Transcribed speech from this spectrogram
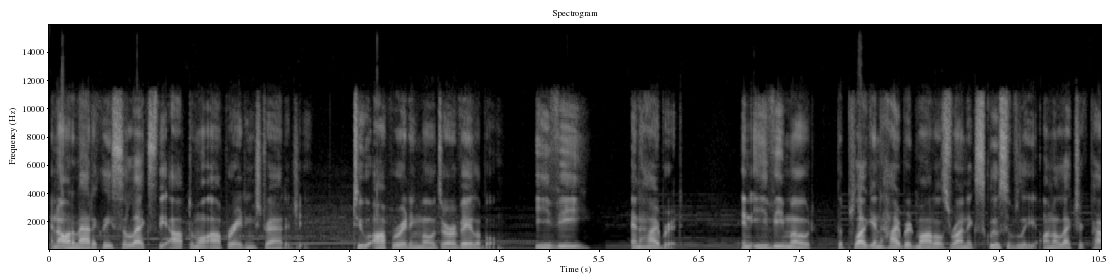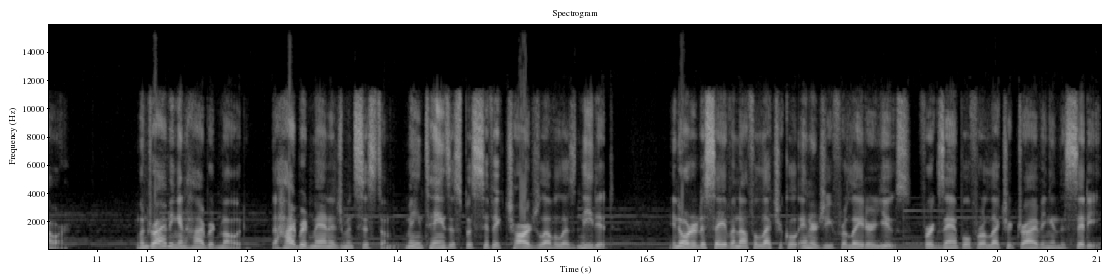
and automatically selects the optimal operating strategy. Two operating modes are available, EV and hybrid. In EV mode, the plug-in hybrid models run exclusively on electric power. When driving in hybrid mode, the hybrid management system maintains a specific charge level as needed in order to save enough electrical energy for later use, for example for electric driving in the city.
